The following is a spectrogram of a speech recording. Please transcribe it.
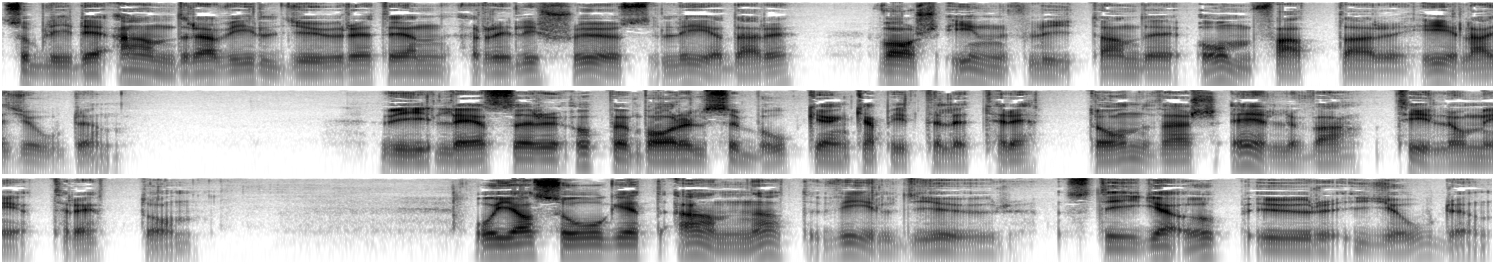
så blir det andra vilddjuret en religiös ledare vars inflytande omfattar hela jorden. Vi läser Uppenbarelseboken kapitel 13, vers 11 till och med 13. Och jag såg ett annat vilddjur stiga upp ur jorden.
